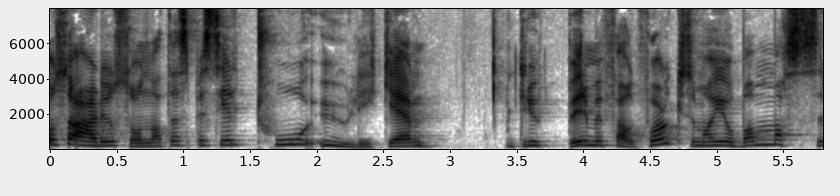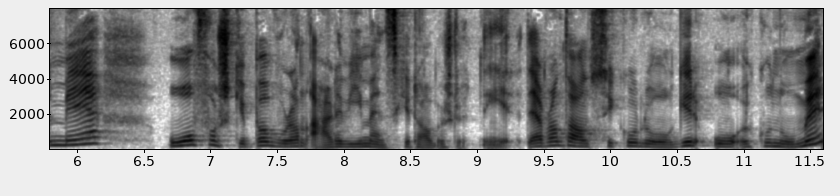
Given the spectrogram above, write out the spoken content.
Og så er det jo sånn at det er spesielt to ulike grupper med fagfolk som har jobba masse med og forsker på hvordan er det vi mennesker tar beslutninger. Det er bl.a. psykologer og økonomer.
